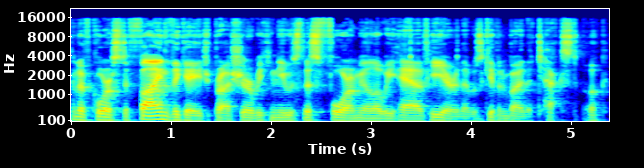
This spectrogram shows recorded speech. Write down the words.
And of course, to find the gauge pressure, we can use this formula we have here that was given by the textbook,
